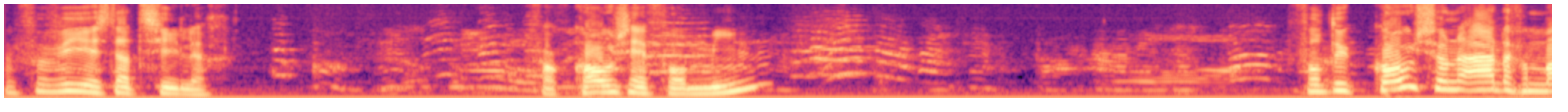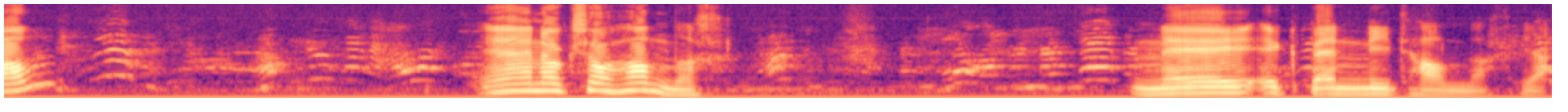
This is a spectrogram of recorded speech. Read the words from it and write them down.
Voor wie is dat zielig? Voor Koos en voor Mien? Vond u Koos zo'n aardige man? Ja, en ook zo handig. Nee, ik ben niet handig. Ja,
